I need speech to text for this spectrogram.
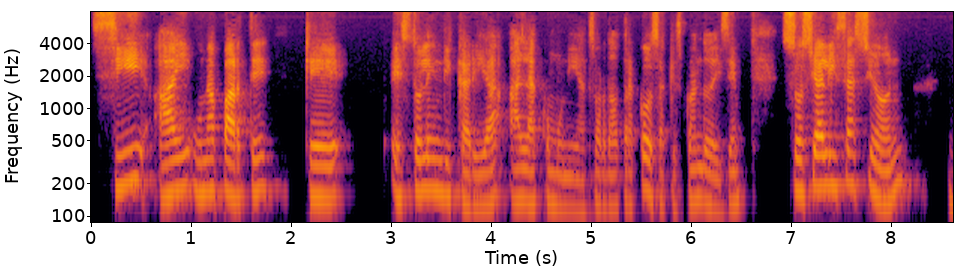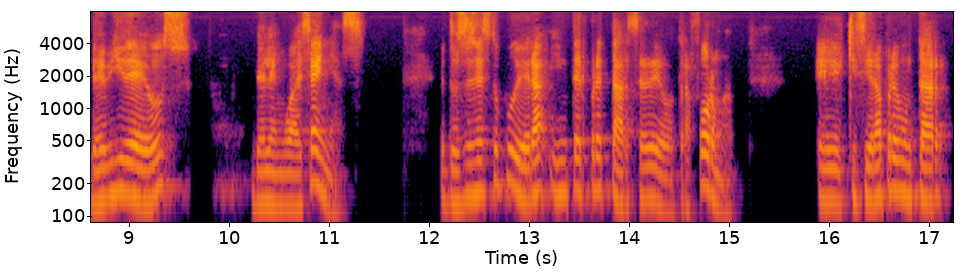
sí hay una parte que esto le indicaría a la comunidad sorda otra cosa, que es cuando dice socialización de videos de lengua de señas. Entonces esto pudiera interpretarse de otra forma. Eh, quisiera preguntar,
